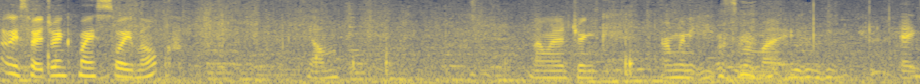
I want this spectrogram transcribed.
Okay, so I drank my soy milk. Yum. And I'm gonna drink, or I'm gonna eat some of my egg.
